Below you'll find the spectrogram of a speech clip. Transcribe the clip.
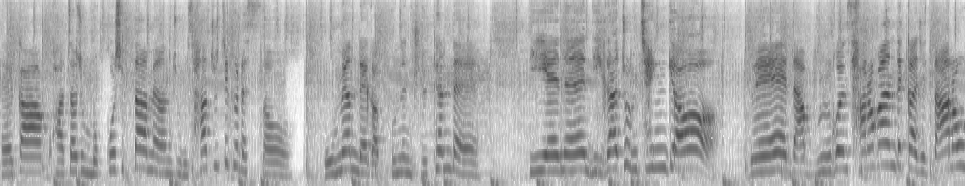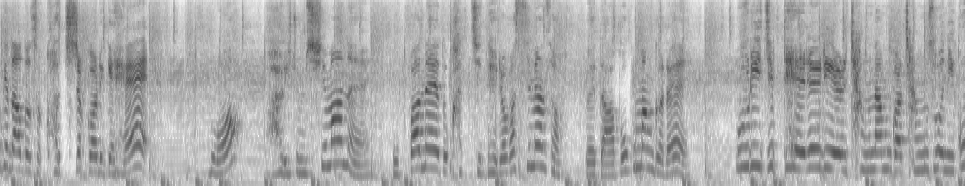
애가 과자 좀 먹고 싶다면 좀 사주지 그랬어. 오면 내가 돈은 줄 텐데. 이 애는 네가 좀 챙겨. 왜 나 물건 사러 가는 데까지 따라오게 놔둬서 거치적거리게 해? 뭐? 말이 좀 심하네. 오빠네 애도 같이 데려갔으면서 왜 나보고만 그래? 우리 집 대르리을 장남과 장손이고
